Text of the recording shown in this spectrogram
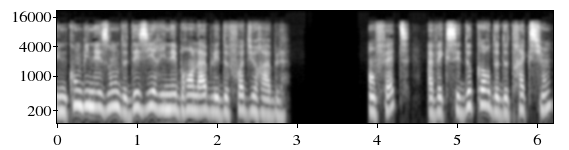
une combinaison de désirs inébranlables et de foi durable. En fait, avec ces deux cordes de traction,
